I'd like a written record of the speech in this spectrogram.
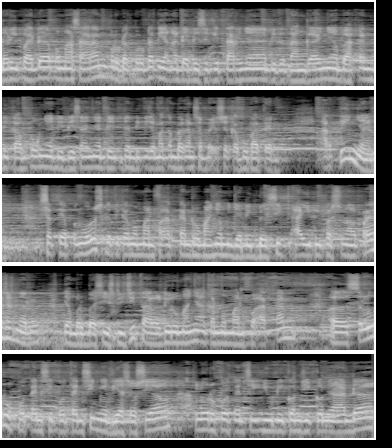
daripada pemasaran produk-produk yang ada di sekitarnya, di tetangganya, bahkan di kampungnya, di desanya, dan di kecamatan bahkan sampai sekabupaten. Artinya, setiap pengurus ketika memanfaatkan rumahnya menjadi basic IP personal trainer yang berbasis digital, di rumahnya akan memanfaatkan uh, seluruh potensi-potensi media sosial, seluruh potensi unicorn-unicorn yang ada,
